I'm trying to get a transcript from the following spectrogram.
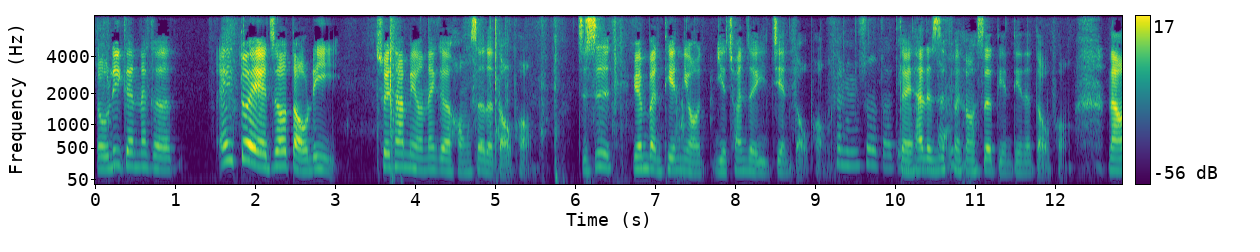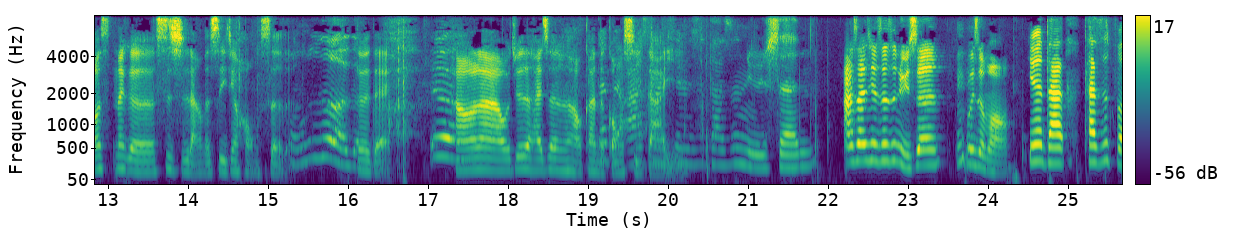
斗笠跟那个，哎，对，只有斗笠，所以他没有那个红色的斗篷。只是原本天牛也穿着一件斗篷，粉红色的，对，他的是粉红色点点的斗篷。然后那个四十郎的是一件红色的，红色的，对不对？好啦，我觉得还是很好看的。恭喜大爷，她是女生。阿三先生是女生，为什么？因为她她是粉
